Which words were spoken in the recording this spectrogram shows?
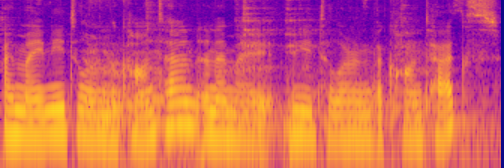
I might need to learn the content and I might need to learn the context,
